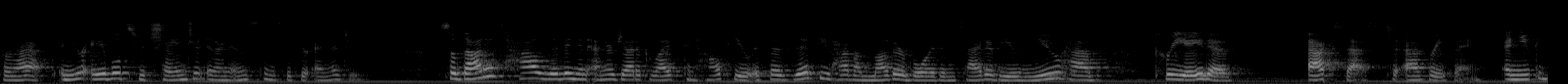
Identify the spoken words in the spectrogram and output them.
correct, and you're able to change it in an instance with your energy. So, that is how living an energetic life can help you. It's as if you have a motherboard inside of you and you have creative access to everything. And you can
